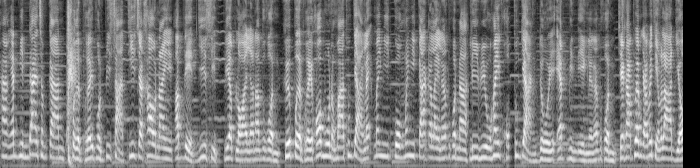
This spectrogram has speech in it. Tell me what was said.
ทางแอดมินได้ทำการเปิดเผยผลปีศาจที่จะเข้าในอัปเดต 20 เรียบร้อยแล้วนะทุกคน คือเปิดเผยข้อมูลออกมาทุกอย่างและไม่มีโกงไม่มีกักอะไรแล้วทุกคนนะรีวิวให้ครบทุกอย่างโดยแอดมินเองเลยนะทุกคนโอเคครับเพื่อเป็นการไม่เสียเวลาเดี๋ยว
